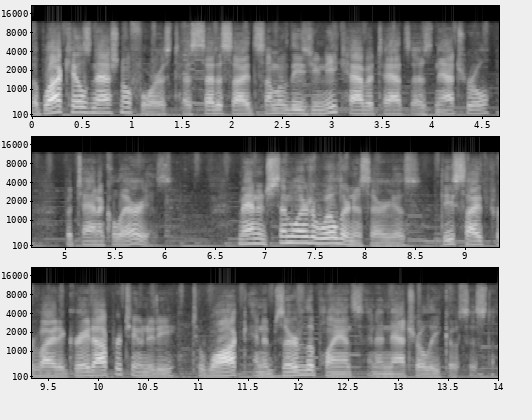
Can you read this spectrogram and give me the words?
The Black Hills National Forest has set aside some of these unique habitats as natural botanical areas. Managed similar to wilderness areas, these sites provide a great opportunity to walk and observe the plants in a natural ecosystem.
